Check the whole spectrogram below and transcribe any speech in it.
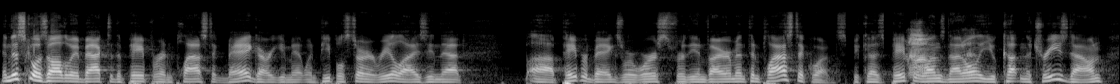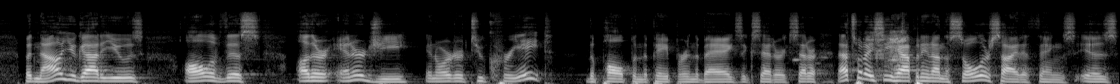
And this goes all the way back to the paper and plastic bag argument when people started realizing that uh, paper bags were worse for the environment than plastic ones because paper ones not only you cutting the trees down, but now you got to use all of this other energy in order to create the pulp and the paper and the bags, et cetera, et cetera. That's what I see happening on the solar side of things. Is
